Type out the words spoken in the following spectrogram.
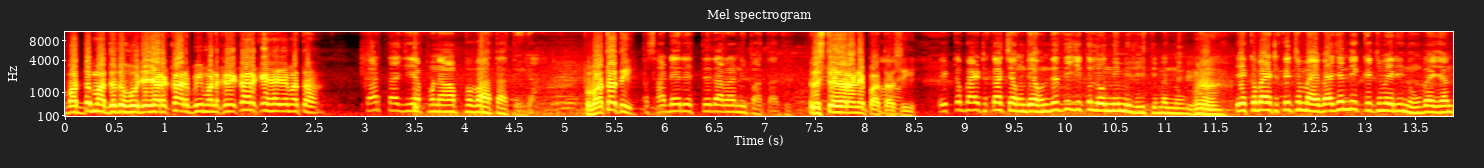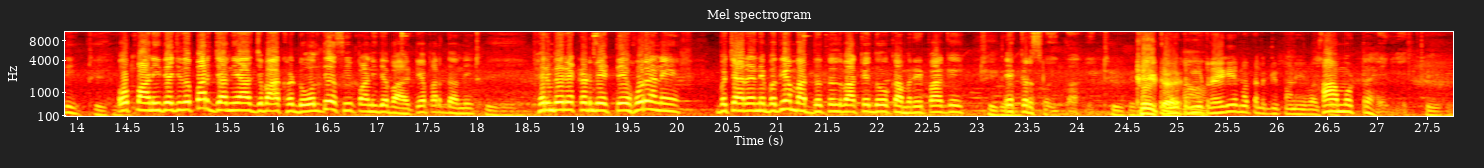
ਵੱਧ ਮਦਦ ਹੋ ਜੇ ਯਾਰ ਘਰ ਵੀ ਮਨ ਕਰੇ ਘਰ ਕਿਹਾ ਜੇ ਮਤਾ? ਕਰਤਾ ਜੀ ਆਪਣਾ ਆਪ ਪਵਾਤਾ ਤੀਗਾ ਪਤਾ ਤੀ? ਸਾਡੇ ਰਿਸ਼ਤੇਦਾਰਾਂ ਨਹੀਂ ਪਤਾ ਸੀ ਰਿਸ਼ਤੇਦਾਰਾਂ ਨੇ ਪਤਾ ਸੀ। ਇੱਕ ਬੈਠਕਾ ਚ ਆਉਂਦੇ ਹੁੰਦੇ ਸੀ ਜੀ ਕਲੋਨੀ ਮਿਲੀ ਤੀ ਮੈਨੂੰ। ਹਾਂ। ਇੱਕ ਬੈਠਕ ਚ ਮੈਂ ਬਹਿ ਜਾਂਦੀ ਇੱਕ ਚ ਮੇਰੀ ਨੂੰਹ ਬਹਿ ਜਾਂਦੀ। ਉਹ ਪਾਣੀ ਦੇ ਜਦੋਂ ਭਰ ਜਾਂਦੇ ਆ ਜਵਾਖ ਡੋਲਦੇ ਅਸੀਂ ਪਾਣੀ ਦੇ ਬਾਲਟੀਆਂ ਭਰ ਦਾਂਦੇ ਫਿਰ ਮੇਰੇ ਕਣਬੇਟੇ ਹੋਰਾਂ ਨੇ ਵਿਚਾਰਿਆਂ ਨੇ ਵਧੀਆ ਮਦਦ ਲਵਾ ਕੇ ਦੋ ਕਮਰੇ ਪਾ ਕੇ ਇੱਕ ਰਸੋਈ ਪਾ ਕੇ। ਠੀਕ ਹੈ। ਠੀਕ ਹੈ। ਮੋਟਰ ਮੋਟਰ ਹੈਗੀ ਹੈ ਮਾਤਾ ਲੱਗੀ ਪਾਣੀ ਵਾਸਤੇ? ਹਾਂ ਮੋਟਰ ਹੈਗੀ ਠੀਕ ਹੈ।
